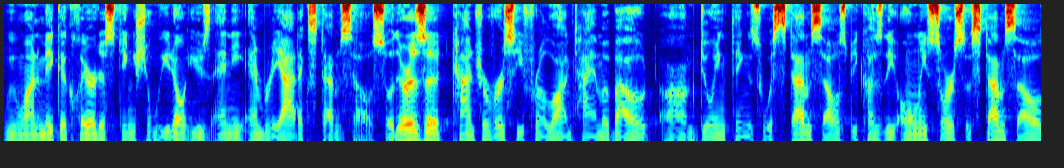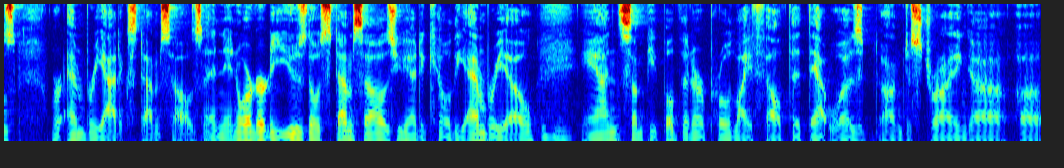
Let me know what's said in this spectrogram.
we want to make a clear distinction. We don't use any embryonic stem cells. So there is a controversy for a long time about um, doing things with stem cells because the only source of stem cells were embryonic stem cells, and in order to use those stem cells, you had to kill the embryo. Mm-hmm. And some people that are pro life felt that that was um, destroying a, a,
